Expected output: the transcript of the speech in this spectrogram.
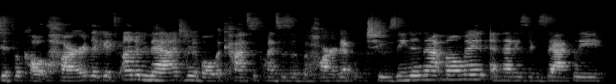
difficult hard. Like it's unimaginable the consequences of the hard that we're choosing in that moment. And that is exactly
